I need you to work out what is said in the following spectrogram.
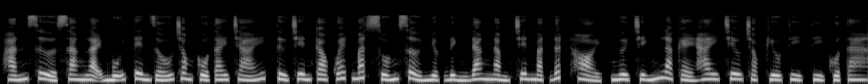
Hắn sửa sang lại mũi tên giấu trong cổ tay trái, từ trên cao quét mắt xuống sở nhược đình đang nằm trên mặt đất hỏi, ngươi chính là kẻ hay trêu chọc kiều tỷ tỷ của ta.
